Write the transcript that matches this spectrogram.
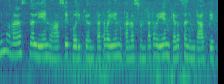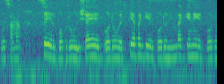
ನಿಮ್ಮ ಮನಸ್ಸಿನಲ್ಲಿ ಏನು ಆಸೆ, ಕೋರಿಕೆ ಉಂಟು ಅಥವಾ ಏನು ಕನಸು ಉಂಟು ಅಥವಾ ಏನು ಕೆಲಸ ನಿಮ್ಗೆ ಆಗಬೇಕು ಸಮಸ್ಯೆ ಇರಬಹುದು ವಿಷಯ ಇರ್ಬೋದು, ವ್ಯಕ್ತಿಯ ಬಗ್ಗೆ ಇರ್ಬೋದು, ನಿಮ್ಮ ಬಗ್ಗೆನೇ ಇರ್ಬೋದು,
